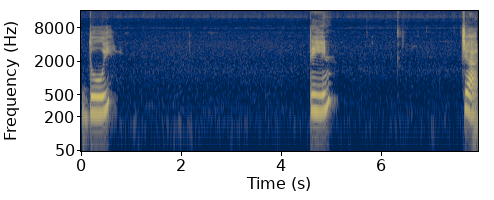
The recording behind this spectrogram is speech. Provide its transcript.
দুই, তিন, চার।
